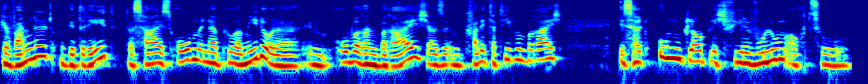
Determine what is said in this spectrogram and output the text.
gewandelt und gedreht. Das heißt, oben in der Pyramide oder im oberen Bereich, also im qualitativen Bereich, ist halt unglaublich viel Volumen auch zu,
